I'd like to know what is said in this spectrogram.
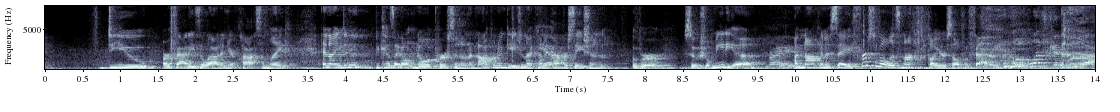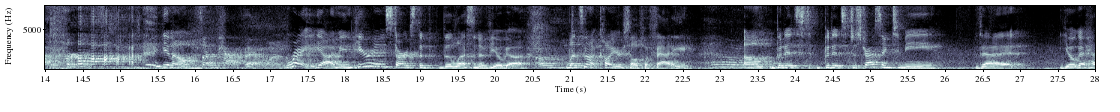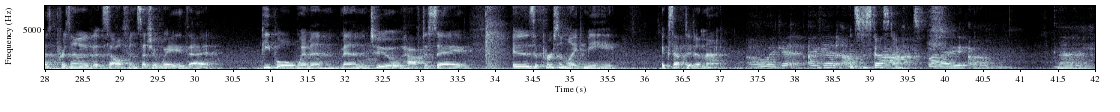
Do you, are fatties allowed in your class? I'm like, and I didn't, because I don't know a person and I'm not going to engage in that kind yeah. of conversation over social media. Right. I'm not going to say, first of all, let's not call yourself a fatty. well, let's get into that first. you know. Let's unpack that one. Right, yeah. I mean, herein starts the, the lesson of yoga. Oh. Let's not call yourself a fatty. Um, but it's but it's distressing to me that yoga has presented itself in such a way that people, women, men too, have to say, is a person like me accepted in that? Oh, I get, I get. Um, it's disgusting. By um, men,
